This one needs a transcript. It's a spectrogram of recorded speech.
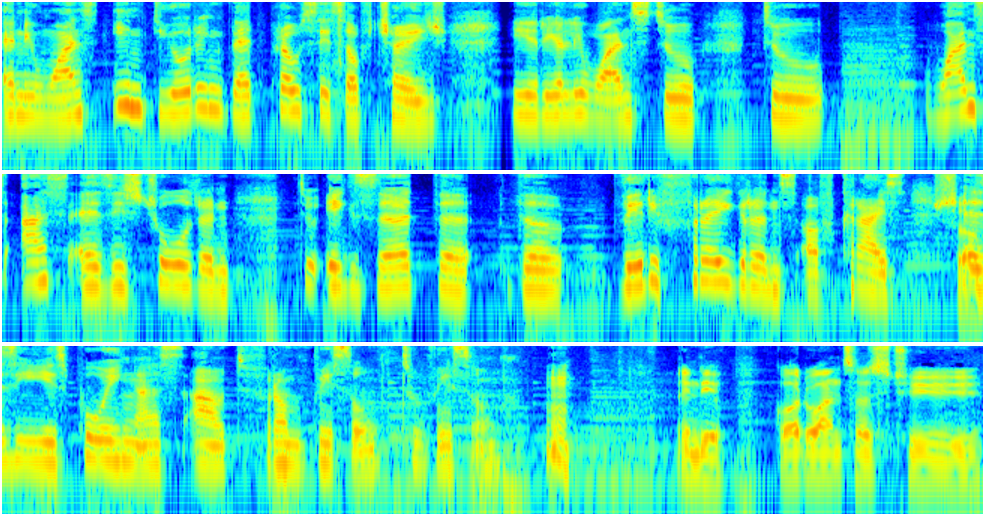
and He wants in during that process of change, He really wants to, to, wants us as His children to exert the the very fragrance of Christ Sure. as He is pouring us out from vessel to vessel. Hmm. Indeed. God wants us to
